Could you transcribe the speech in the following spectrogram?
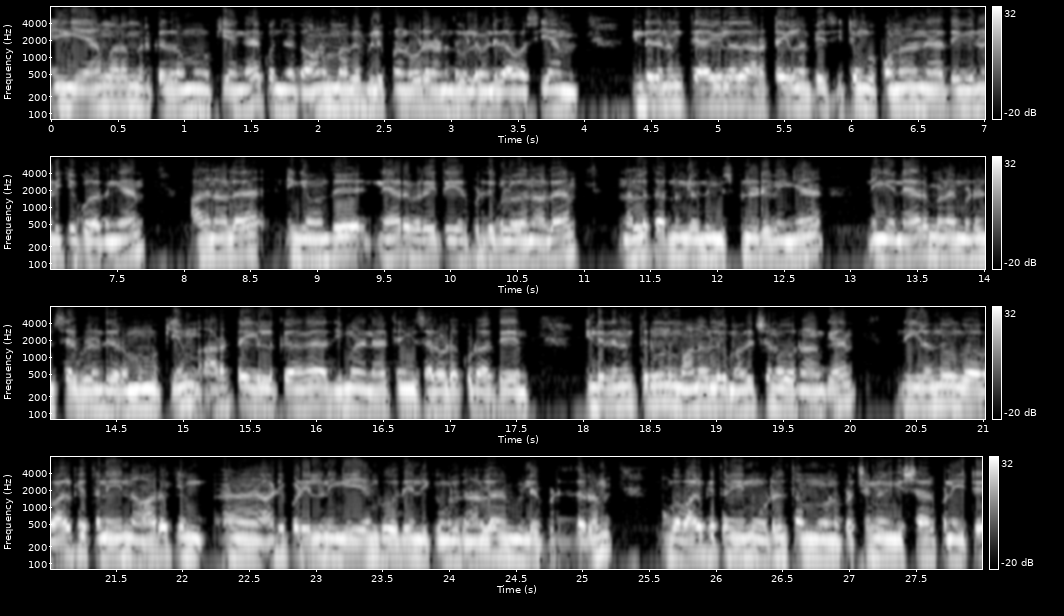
நீங்கள் ஏமாறாமல் இருக்கிறது ரொம்ப முக்கியங்க. கொஞ்சம் கவனமாக விழிப்புணர்வோடு நடந்து கொள்ள வேண்டியது அவசியம். இன்று தினம் தேவையில்லாத அரட்டைகள்லாம் பேசிட்டு உங்கள் பொண்ணான நேரத்தை வீணடிக்க கூடாதுங்க அதனால் நீங்கள் வந்து நேர விரயத்தை ஏற்படுத்திக் கொள்வதனால நல்ல தருணங்களை வந்து மிஸ் பண்ணிடுவீங்க. நீங்கள் நேர மேலாண்மையுடன் செயல்பட வேண்டியது ரொம்ப முக்கியம். அரட்டைகளுக்காக அதிகமான நேரத்தை நீங்கள் செலவிடக்கூடாது. இன்றைய தினம் திருமண மாணவர்களுக்கு மகிழ்ச்சியான ஒரு நாளுங்க. நீங்கள் வந்து உங்கள் வாழ்க்கை துணையின் ஆரோக்கியம் அடிப்படையில் நீங்கள் இயங்குவது இன்றைக்கி உங்களுக்கு நல்ல நன்மைகளை ஏற்படுத்தி தரும். உங்கள் வாழ்க்கை துணையின் உடல் சம்பந்தமான பிரச்சனைகளை நீங்கள் ஷேர் பண்ணிட்டு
